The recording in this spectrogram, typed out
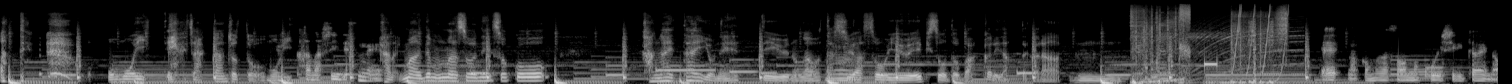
あって 重いっていう若干ちょっと重い悲しいですね。まあでもまあそうねそこを考えたいよねっていうのが私はそういうエピソードばっかりだったからうんえ、中村さんの声知りたいな。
